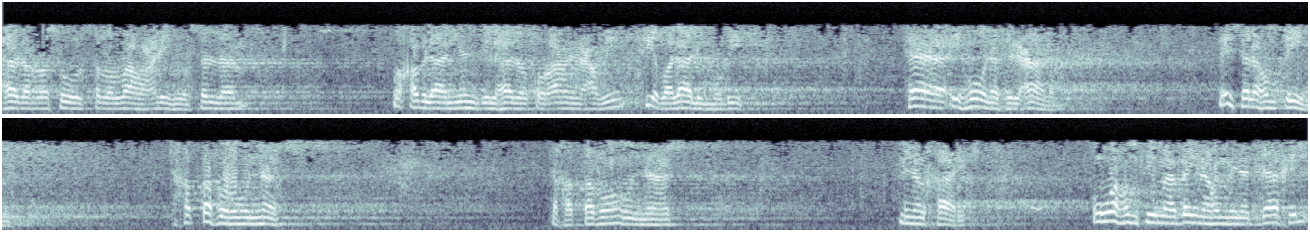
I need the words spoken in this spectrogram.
هذا الرسول صلى الله عليه وسلم وقبل أن ينزل هذا القرآن العظيم في ضلال مبين تائهون في العالم. ليس لهم قيمة. تخطفهم الناس. تخطفهم الناس من الخارج. وهم فيما بينهم من الداخل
